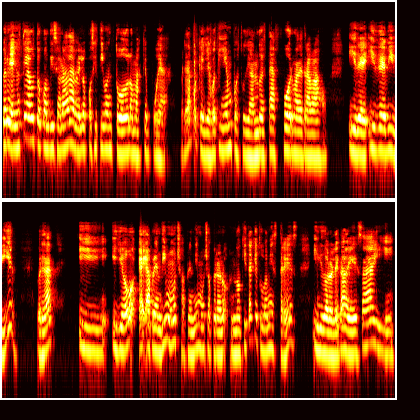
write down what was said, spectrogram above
Pero ya yo estoy autocondicionada a ver lo positivo en todo lo más que pueda, ¿verdad? Porque llevo tiempo estudiando esta forma de trabajo y de, y de vivir, ¿verdad? Y, yo eh, aprendí mucho, aprendí mucho, pero no, quita que tuve mi estrés y mi dolor de cabeza. Y...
